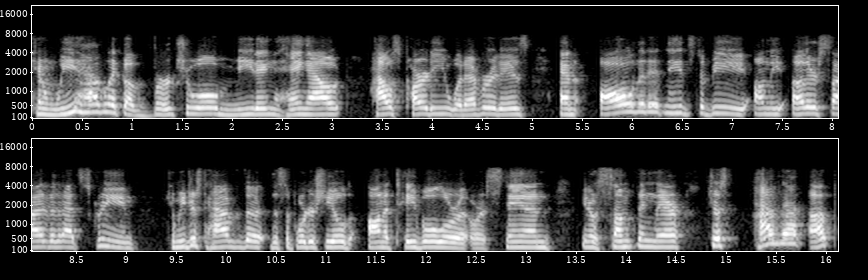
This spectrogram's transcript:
can we have like a virtual meeting, hangout, house party, whatever it is, and all that it needs to be on the other side of that screen? Can we just have the the supporter shield on a table or a, or a stand, you know, something there? Just have that up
